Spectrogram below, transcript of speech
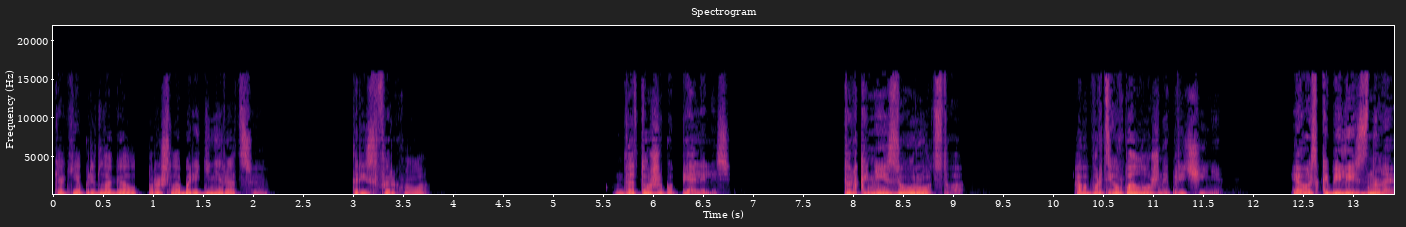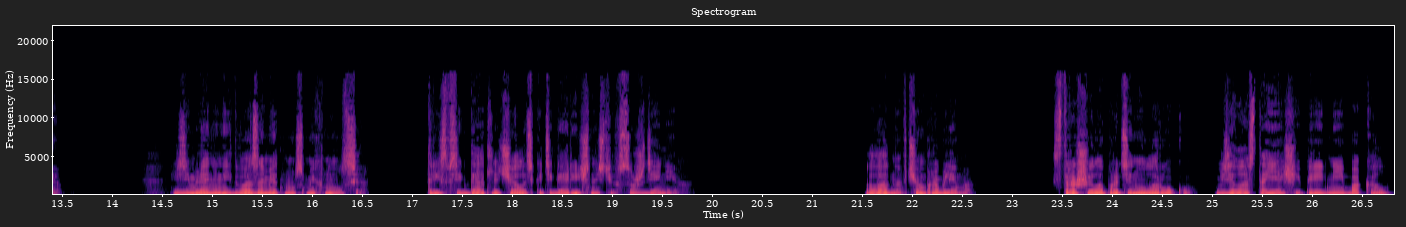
как я предлагал, прошла бы регенерацию...» Трис фыркнула. «Да тоже бы пялились. Только не из-за уродства, а по противоположной причине. Я вас, кобелей, знаю. Землянин едва заметно усмехнулся. Трис всегда отличалась категоричностью в суждениях. Ладно, в чем проблема? Страшила протянула руку, взяла стоящий перед ней бокал,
